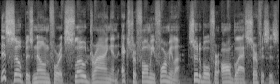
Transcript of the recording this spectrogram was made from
This soap is known for its slow-drying and extra foamy formula suitable for all glass surfaces.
